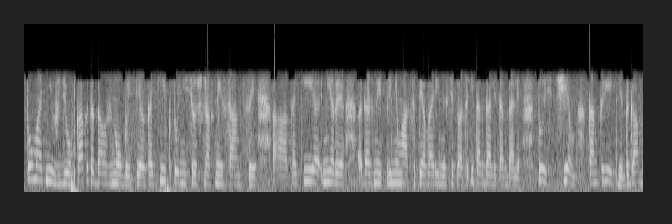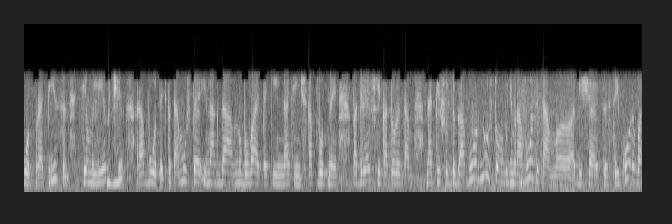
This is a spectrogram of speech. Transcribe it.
что мы от них ждем, как это должно быть, э, какие кто несет штрафные санкции, а, какие меры должны приниматься при аварийных ситуациях и так далее, и так далее. То есть чем конкретнее договор прописан, тем легче mm-hmm. работать, потому что иногда, ну, бывают такие, знаете, нечистоплотные подрядчики, которые там напишут договор, ну, что мы будем работать, там, э, с три короба,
